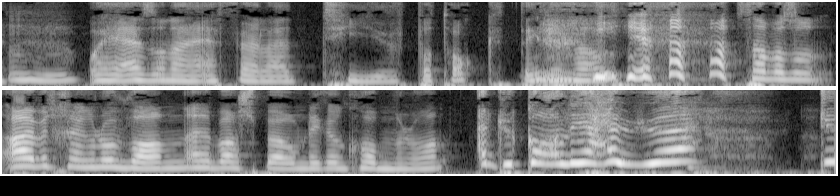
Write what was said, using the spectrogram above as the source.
Mhm. Og jeg er sånn der, jeg føler jeg er tyv på tokt. Ikke sant? Ja. Så han bare sånn 'Vi trenger noe vann.' Jeg bare spør om de kan komme med noe vann. 'Er du gal i hodet?' Du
